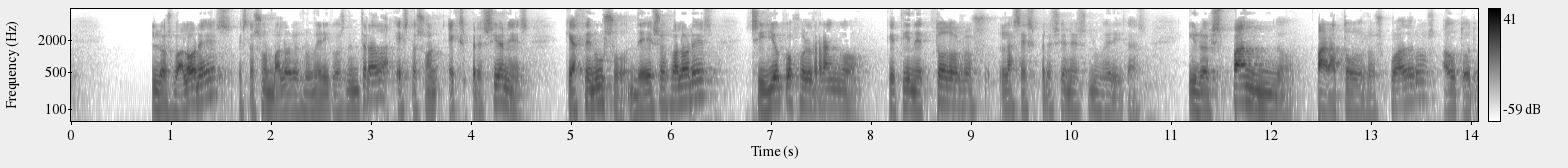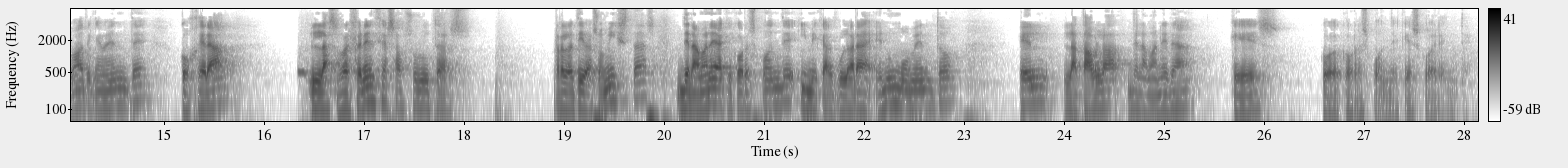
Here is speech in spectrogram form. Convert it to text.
los valores, estos son valores numéricos de entrada, estos son expresiones que hacen uso de esos valores, si yo cojo el rango que tiene todas las expresiones numéricas y lo expando para todos los cuadros, automáticamente cogerá las referencias absolutas relativas o mixtas de la manera que corresponde y me calculará en un momento la tabla de la manera que es, corresponde, que es coherente.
